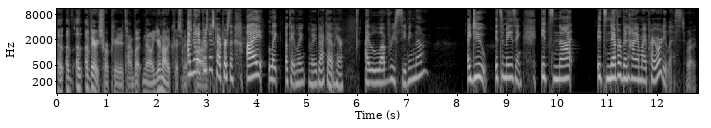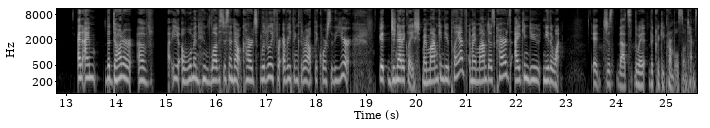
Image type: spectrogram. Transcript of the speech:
a, a, a, very short period of time, but no, you're not a Christmas. I'm not card. a Christmas card person. I like. Okay, let me let me back up here. I love receiving them. I do. It's amazing. It's not. It's never been high on my priority list. Right. And I'm the daughter of a woman who loves to send out cards literally for everything throughout the course of the year. It, genetically, my mom can do plants and my mom does cards. I can do neither one. It just that's the way the cookie crumbles sometimes.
